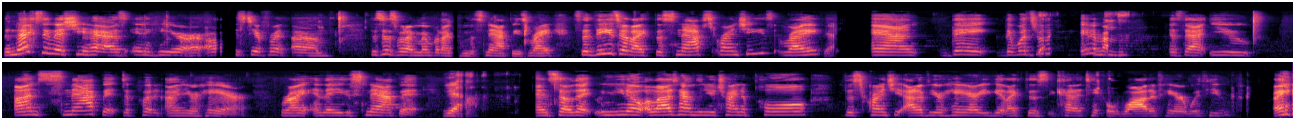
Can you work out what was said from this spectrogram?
The next thing that she has in here are all these different um, this is what I remember like from the snappies, right? So these are like the snap scrunchies, right? Yeah. And they, they what's really great about mm-hmm. is that you unsnap it to put it on your hair, right? And then you snap it. Yeah. And so that you know, a lot of times when you're trying to pull the scrunchie out of your hair, you get like this. You kind of take a wad of hair with you, right?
